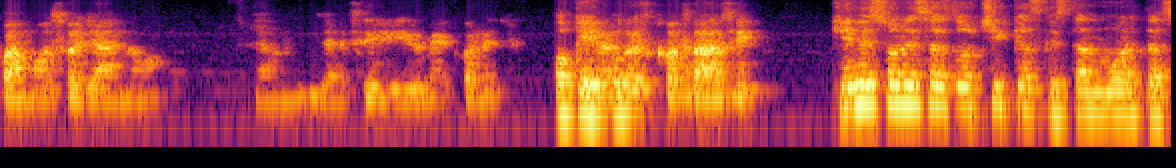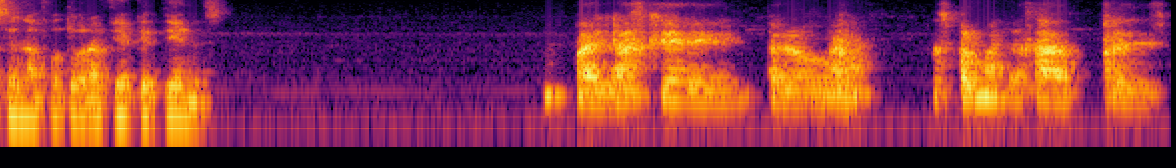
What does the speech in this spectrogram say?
famoso ya no, ya, ya irme con ella. Ok, Las cosas así. ¿Quiénes son esas dos chicas que están muertas en la fotografía que tienes? Bailas que, pero no es por malas, pues,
